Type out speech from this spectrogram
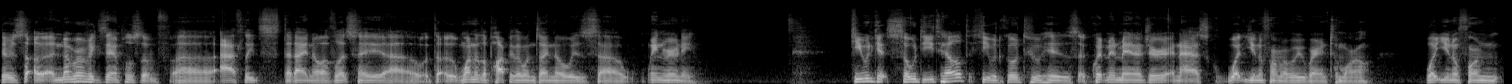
there's a, a, number of examples of uh, athletes that I know of. Let's say uh, the, one of the popular ones I know is uh, Wayne Rooney he would get so detailed, he would go to his equipment manager and ask, What uniform are we wearing tomorrow? What uniform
